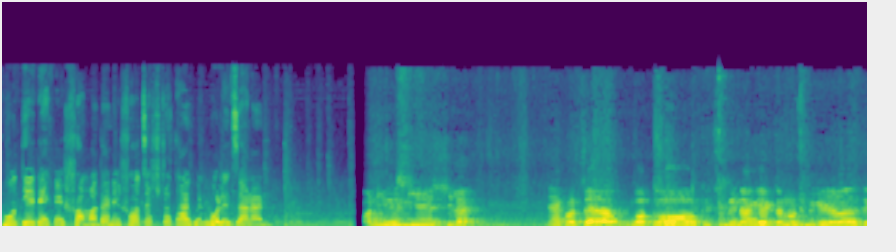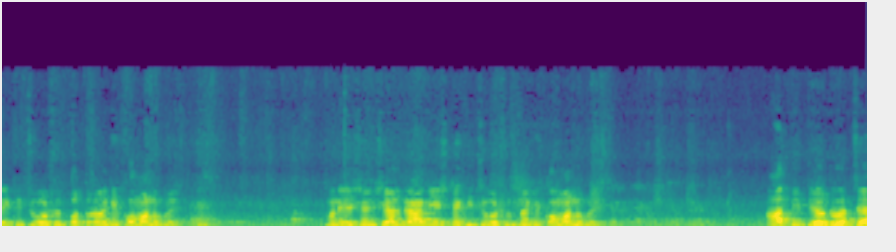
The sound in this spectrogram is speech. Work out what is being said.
খতিয়ে দেখে সমাধানে সচেষ্ট থাকবেন বলে জানান। নিয়ে নিয়ে এসেছিলেন। এক হচ্ছে গত কিছুদিন আগে একটা নোটিফিকেশন যে কিছু ওষুধপত্র নাকি কমানো হয়েছে। মানে এসেনশিয়াল ড্রাগ লিস্টে কিছু ওষুধ নাকি কমানো হয়েছে। আর দ্বিতীয়ত হচ্ছে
